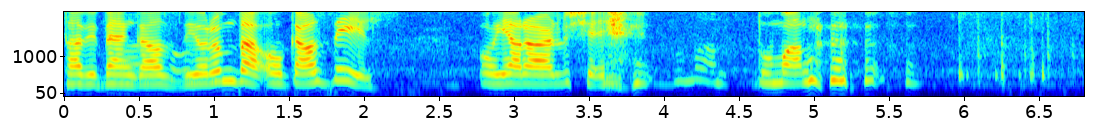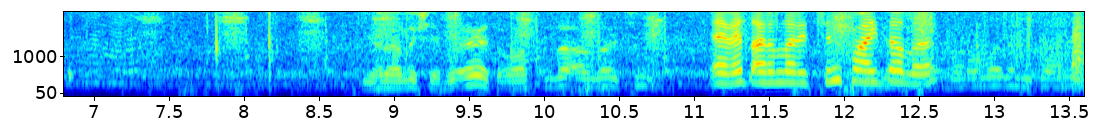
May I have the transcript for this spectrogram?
Tabii ben gaz diyorum da o gaz değil. O yararlı şey. Duman. Duman. Yararlı şey bu. Evet o aslında arılar için evet arılar için faydalı. varroayla mücadele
